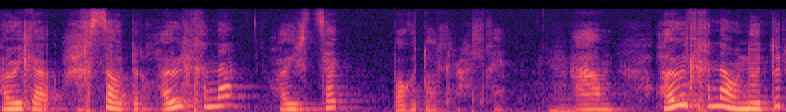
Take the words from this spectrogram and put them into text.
хоёулаа хагасаа өдөр хоёулахнаа 2 цаг богд болор алах юм. Аав нь хоёулахнаа өнөөдөр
